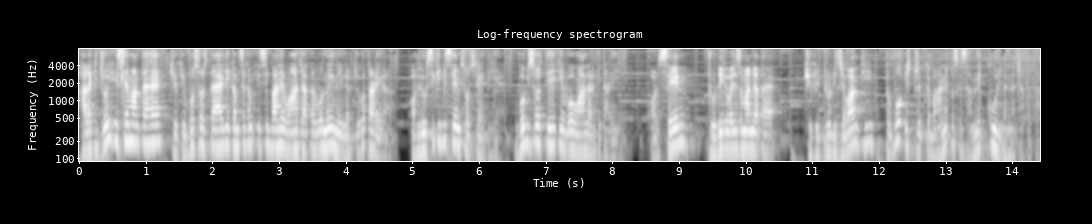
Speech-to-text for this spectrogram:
हालाँकि जोई इसलिए मानता है, क्योंकि वो सोचता है कि कम से कम इसी बहाने वहाँ जाकर वो नई नई लड़कियों को ताड़ेगा। और लूसी की भी सेम सोच रहती है। वो भी सोचती है कि वो वहाँ लड़की ताड़ेगी। और सेन ट्रूडी की वजह से मान जाता है। क्योंकि ट्रूडी जवान थी तो वो इस ट्रिप के बहाने उसके सामने कूल बनना चाहता था।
